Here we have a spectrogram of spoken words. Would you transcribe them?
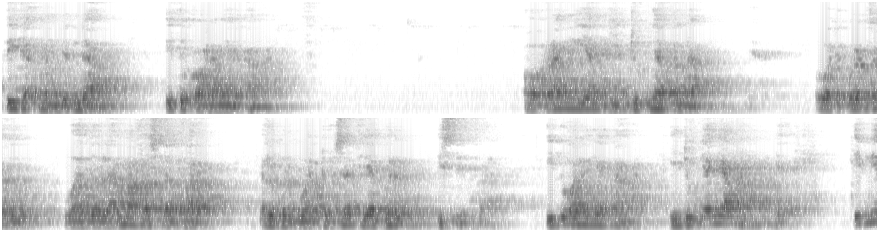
tidak mendendam itu orang yang aman. Orang yang hidupnya tenang. Oh ada kurang satu. Wadolama fastaghfar. Kalau berbuat dosa dia beristighfar. Itu orang yang aman. Hidupnya nyaman. Ya. Ini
